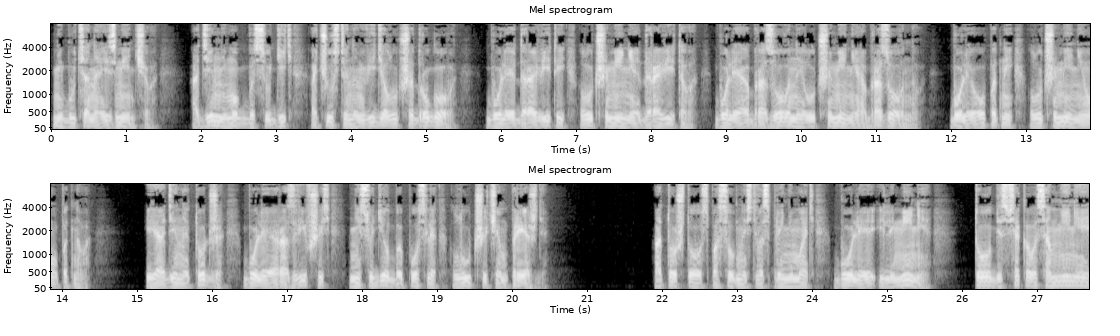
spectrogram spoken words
не будь она изменчива, один не мог бы судить о чувственном виде лучше другого, более даровитый лучше менее даровитого, более образованный лучше менее образованного, более опытный лучше менее опытного. И один и тот же, более развившись, не судил бы после лучше, чем прежде а то, что способность воспринимать более или менее, то без всякого сомнения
